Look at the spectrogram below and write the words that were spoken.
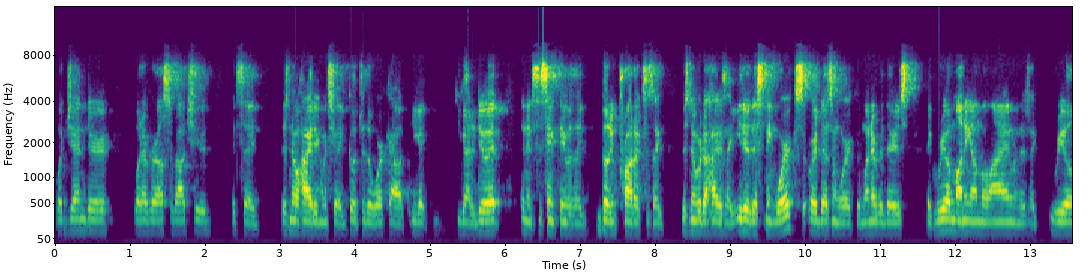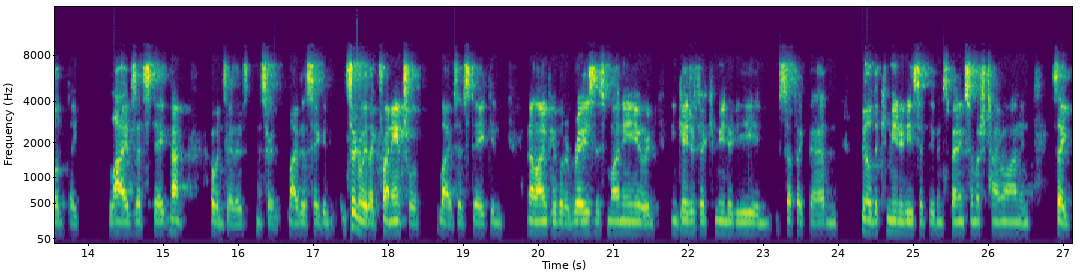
what gender, whatever else about you. It's like there's no hiding once you like go through the workout. You get you got to do it. And it's the same thing with like building products. It's like there's nowhere to hide. It's like either this thing works or it doesn't work. And whenever there's like real money on the line, when there's like real like lives at stake, not I wouldn't say there's necessarily lives at stake, and certainly like financial lives at stake, and, and allowing people to raise this money or engage with their community and stuff like that, and build the communities that they've been spending so much time on. And it's like,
